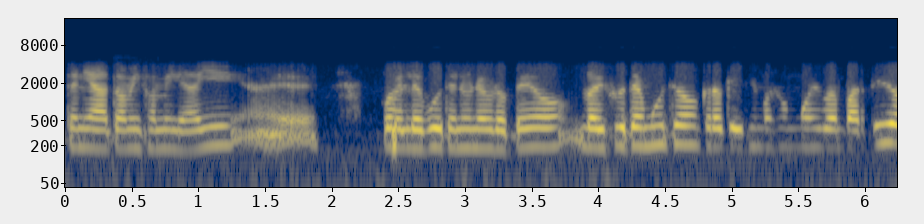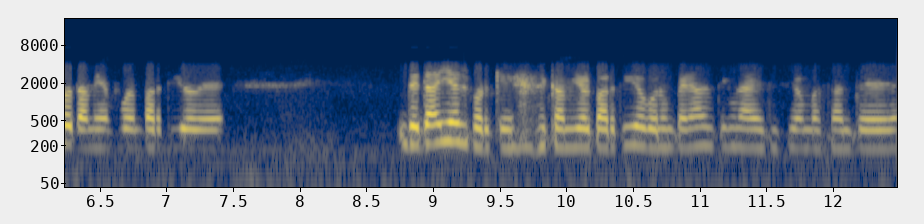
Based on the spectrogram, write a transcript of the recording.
tenía a toda mi familia ahí fue el debut en un europeo, lo disfruté mucho, creo que hicimos un muy buen partido, también fue un partido de detalles porque se cambió el partido con un penalti, una decisión bastante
